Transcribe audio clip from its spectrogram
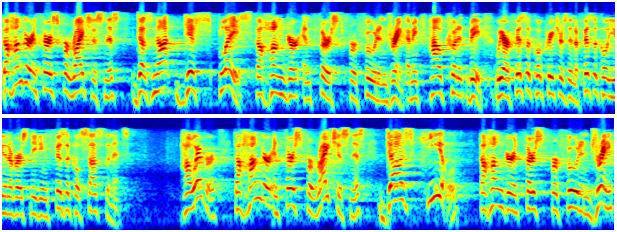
The hunger and thirst for righteousness does not displace the hunger and thirst for food and drink. I mean, how could it be? We are physical creatures in a physical universe needing physical sustenance. However, the hunger and thirst for righteousness does heal the hunger and thirst for food and drink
